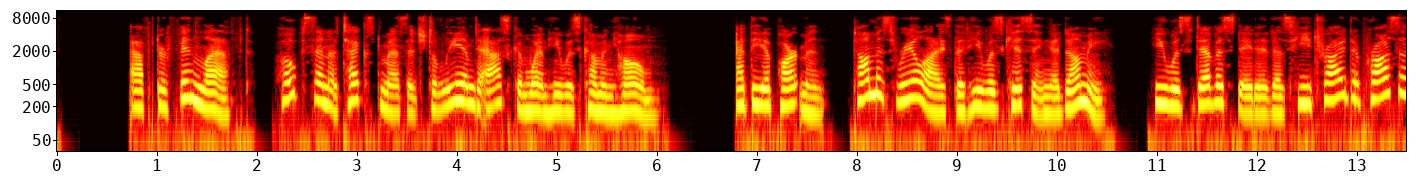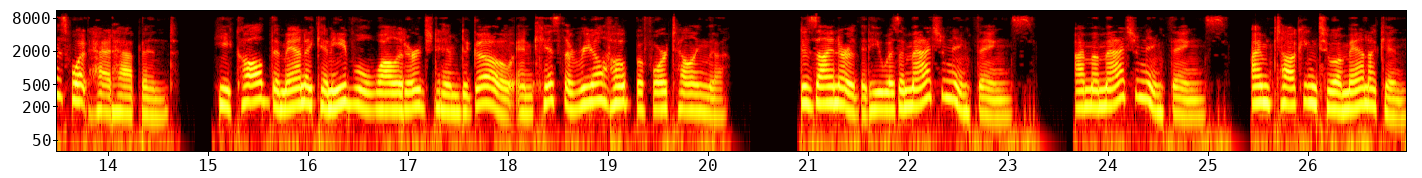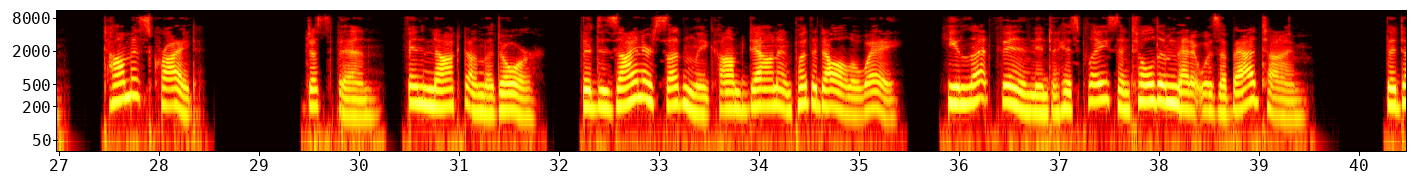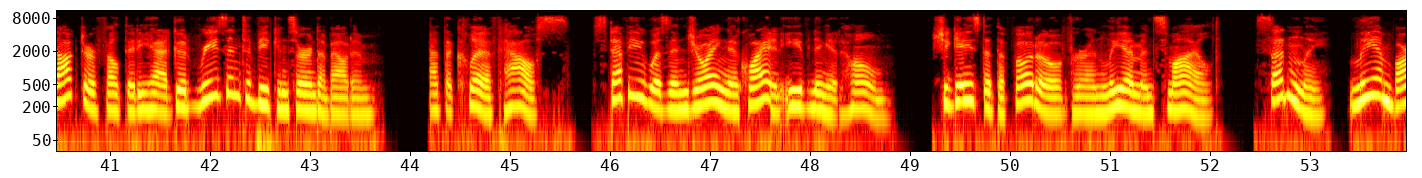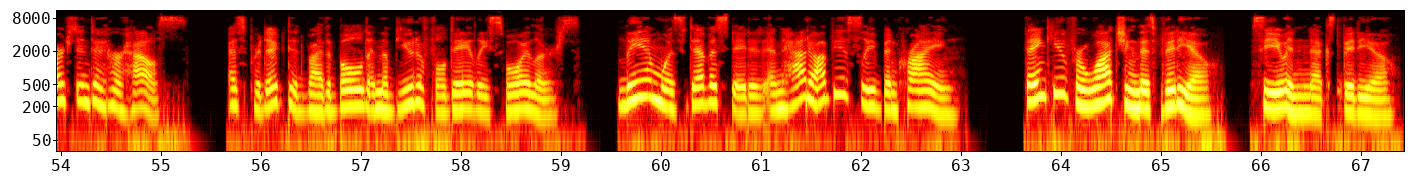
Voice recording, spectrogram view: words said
After Finn left, Hope sent a text message to Liam to ask him when he was coming home. At the apartment, Thomas realized that he was kissing a dummy. He was devastated as he tried to process what had happened. He called the mannequin evil while it urged him to go and kiss the real Hope before telling the designer that he was imagining things. I'm imagining things. I'm talking to a mannequin. Thomas cried. Just then, Finn knocked on the door. The designer suddenly calmed down and put the doll away. He let Finn into his place and told him that it was a bad time. The doctor felt that he had good reason to be concerned about him. At the Cliff house, Steffy was enjoying a quiet evening at home. She gazed at the photo of her and Liam and smiled. Suddenly, Liam barged into her house. As predicted by the bold and the beautiful daily spoilers, Liam was devastated and had obviously been crying. Thank you for watching this video. See you in next video.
